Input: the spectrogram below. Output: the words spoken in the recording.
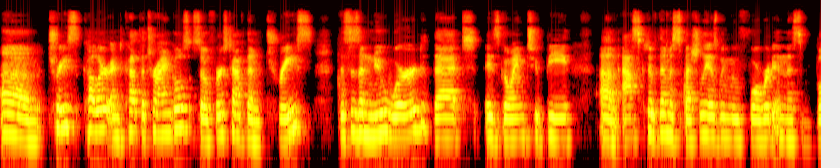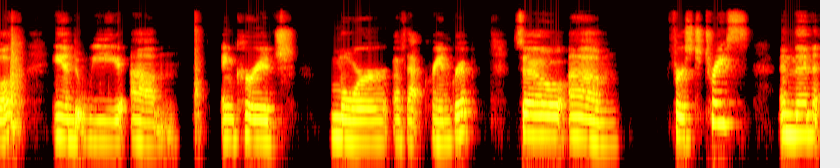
um, trace, color, and cut the triangles. So, first have them trace. This is a new word that is going to be um, asked of them, especially as we move forward in this book and we um, encourage more of that crayon grip. So um, first trace, and then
